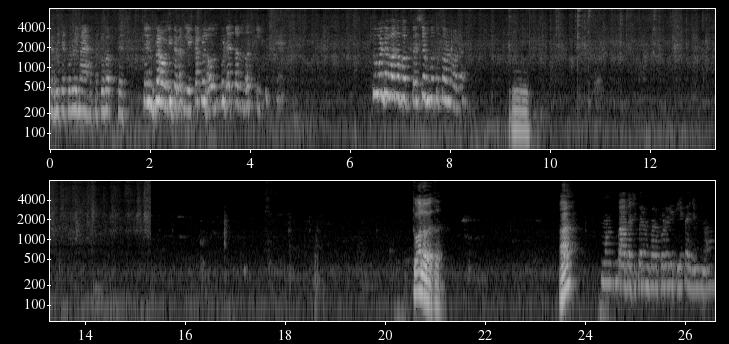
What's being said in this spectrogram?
सगळीच्या सगळी माझ्या हातात बघते ब्राउनी तर कसली टक लावून पुढ्यातच बसली तू म्हणतो बघा फक्त शंभर तोंड बघा. तू आला होय आता? हा? मग बाबाची परंपरा पुढे घेतली पाहिजे म्हणा.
